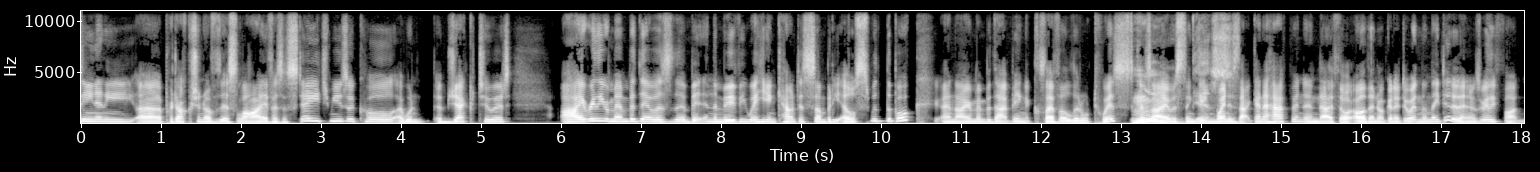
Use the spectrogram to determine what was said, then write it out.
seen any uh, production of this live as a stage musical. I wouldn't object to it. I really remember there was the bit in the movie where he encounters somebody else with the book, and I remember that being a clever little twist because I Mm, was thinking, yes. when is that going to happen? And I thought, oh, they're not going to do it, and then they did it, and it was really fun.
